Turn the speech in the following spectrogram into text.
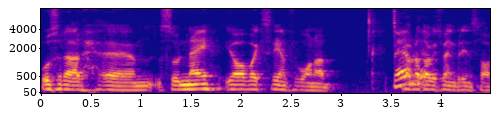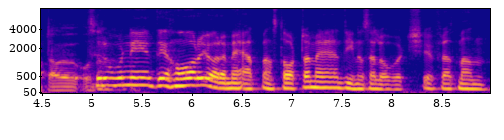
Och sådär. Eh, så nej, jag var extremt förvånad. Nej, men- August Wengberg starta och, och Tror ni det har att göra med att man startar med Dino Salovic? För att man,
